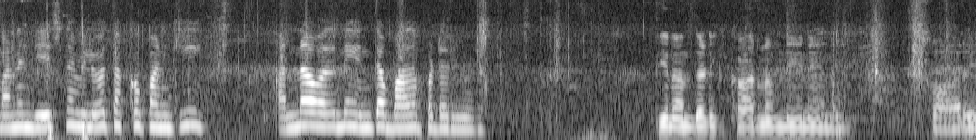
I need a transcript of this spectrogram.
మనం చేసిన విలువ తక్కువ పనికి అన్న వదిన ఎంత బాధపడ్డారు వీడు దీని అంతటికి కారణం నేనేను. సారీ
